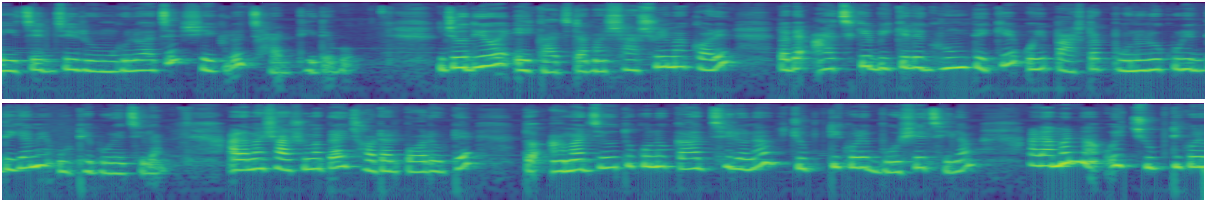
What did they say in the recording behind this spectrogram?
নিচের যে রুমগুলো আছে সেগুলো ঝাড় দিয়ে দেবো। যদিও এই কাজটা আমার শাশুড়ি মা করে, তবে আজকে বিকেলে ঘুম থেকে ওই পাঁচটা পনেরো কুড়ির দিকে আমি উঠে পড়েছিলাম। আর আমার শাশুড়িমা প্রায় ছটার পর উঠে, তো আমার যেহেতু কোনো কাজ ছিল না, চুপটি করে বসেছিলাম। আর আমার না ওই চুপটি করে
